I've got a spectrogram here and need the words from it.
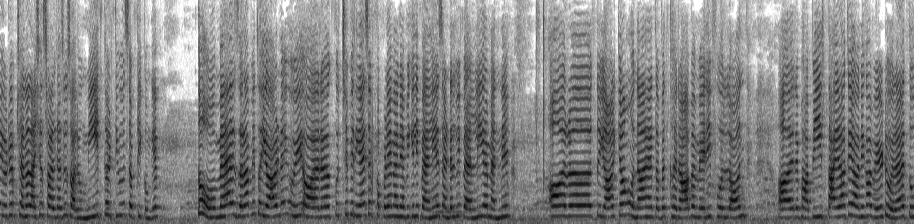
My YouTube channel Ayesha style कैसे सारी उम्मीद करती हूँ सब ठीक होंगे। तो मैं ज़रा भी तैयार नहीं हुई और कुछ भी नहीं है, सिर्फ़ कपड़े मैंने अभी के लिए पहन लिए हैं सैंडल भी पहन ली है मैंने। और, तैयार क्या होना है? तबीयत ख़राब है मेरी फुल ऑन और भाभी तायरा के आने का वेट हो रहा है तो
